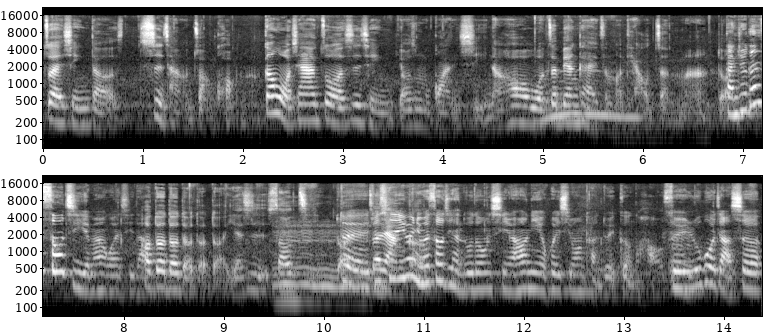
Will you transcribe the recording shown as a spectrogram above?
最新的市场的状况嘛，跟我现在做的事情有什么关系？然后我这边可以怎么调整吗？感觉跟收集也蛮有关系的。哦，对对对对对，也是收集。对，就是因为你会收集很多东西，然后你也会希望团队更好。所以如果假设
